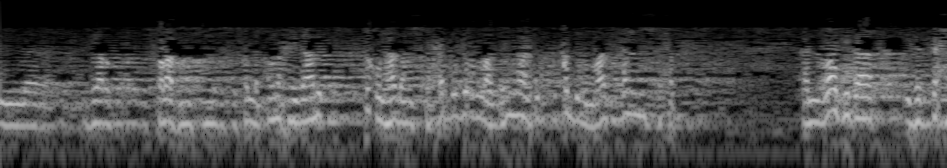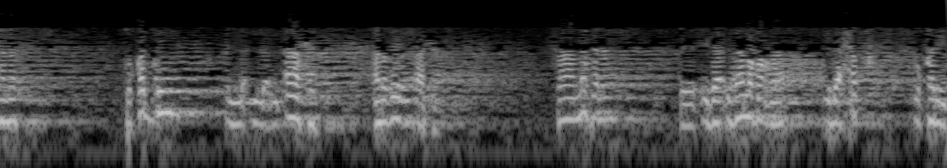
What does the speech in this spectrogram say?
لزيارة الصلاة في النبي صلى الله عليه وسلم أو نحن ذلك تقول هذا مستحب وبر الله لأن واجب تقدم الواجب على المستحب. الواجبات إذا ازدحمت تقدم الآخر على غير الآخر. فمثلا إذا, إذا نظرنا إلى حق القريب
